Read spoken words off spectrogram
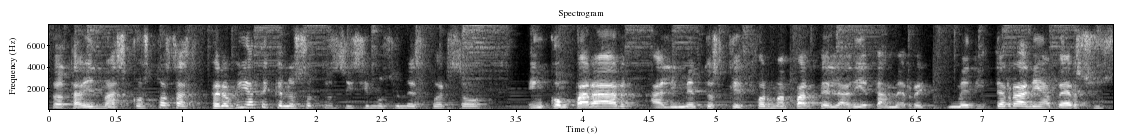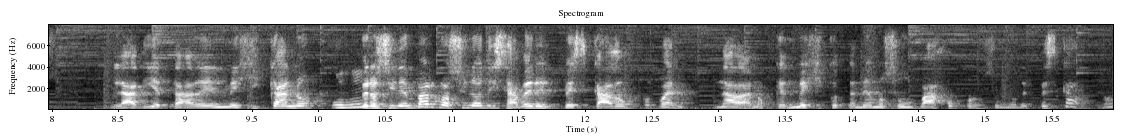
pero también más costosas. Pero fíjate que nosotros hicimos un esfuerzo en comparar alimentos que forman parte de la dieta mediterránea versus la dieta del mexicano, pero sin embargo, si uno dice, a ver, el pescado, pues bueno, nada, ¿no? Que en México tenemos un bajo consumo de pescado, ¿no?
